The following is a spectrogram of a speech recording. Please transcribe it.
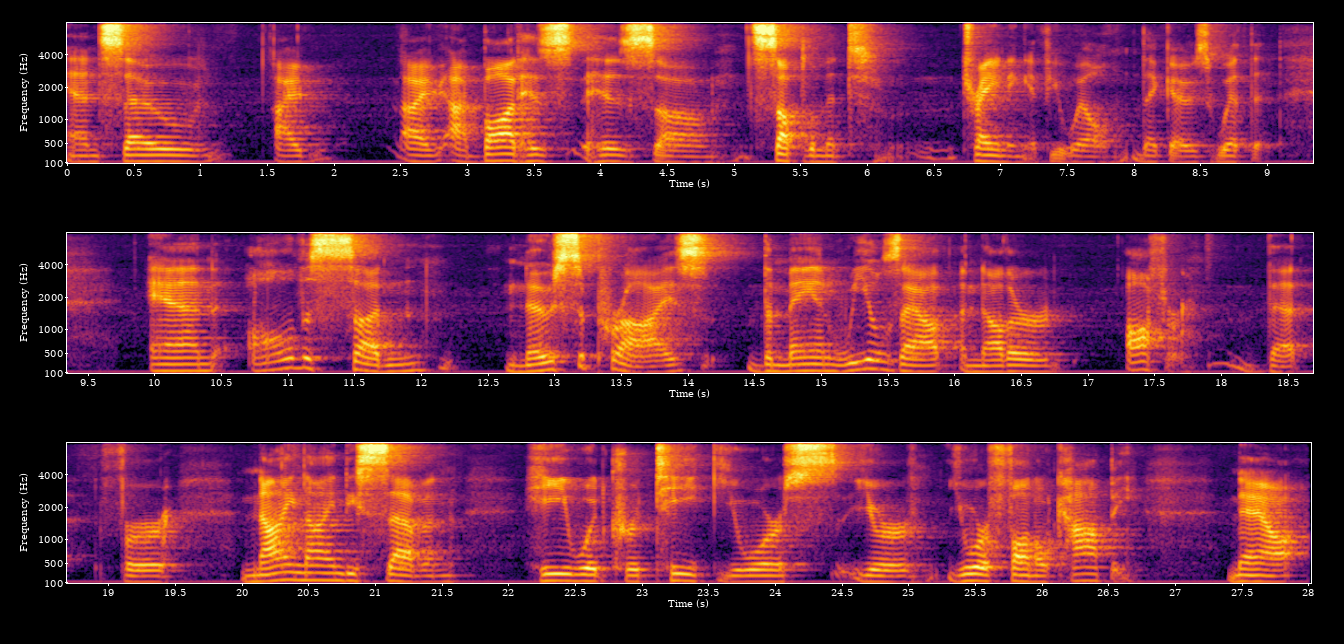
And so I, I, I bought his his um, supplement training, if you will, that goes with it. And all of a sudden, no surprise, the man wheels out another offer that for 997 he would critique your your your funnel copy. Now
